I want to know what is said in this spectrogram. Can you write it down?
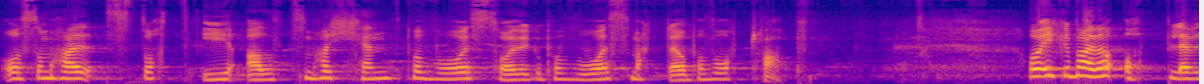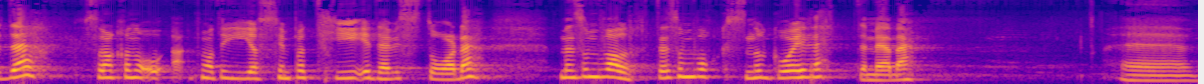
og som har stått i alt, som har kjent på vår sorg, på vår smerte og på vårt tap. Og ikke bare opplevd det, så han kan på en måte gi oss sympati i det vi står det, men som valgte som voksen å gå i rette med det. Eh,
